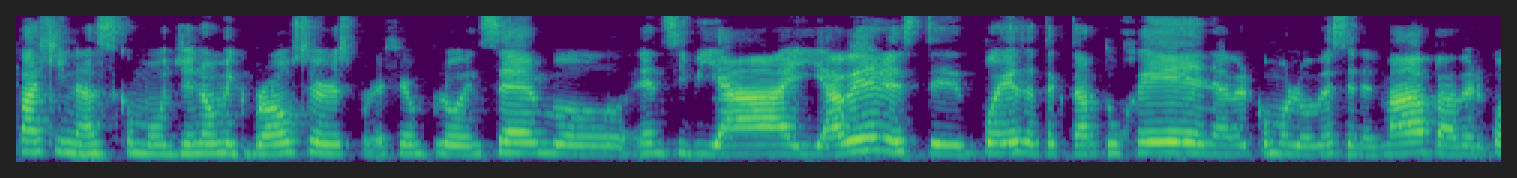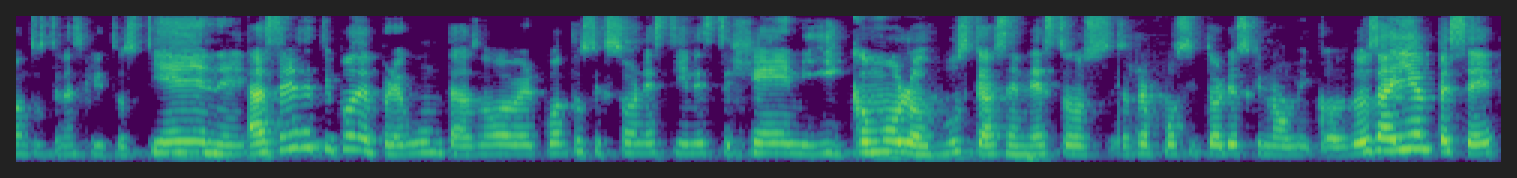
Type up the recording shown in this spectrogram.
páginas como Genomic Browsers, por ejemplo, Ensemble, NCBI, y a ver, este, puedes detectar tu gen, a ver cómo lo ves en el mapa, a ver cuántos transcritos tiene, hacer ese tipo de preguntas, ¿no? A ver cuántos exones tiene este gen y, cómo los buscas en estos repositorios genómicos. Entonces ahí empecé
